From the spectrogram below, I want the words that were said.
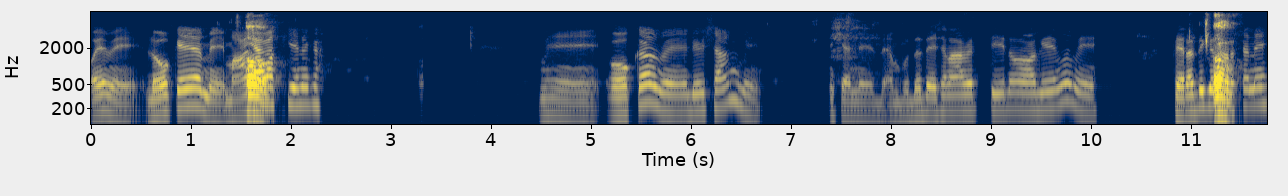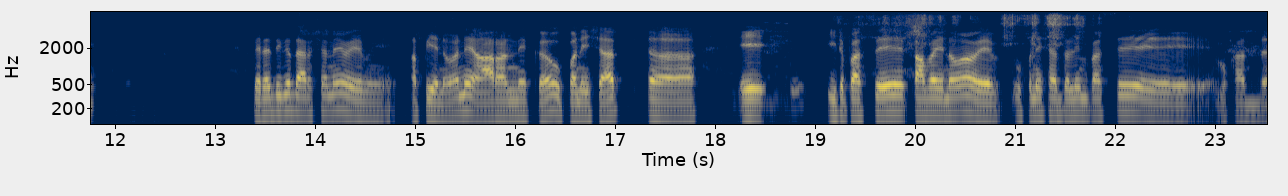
ඔය මේ ලෝකය මේ මායාවක් කියන එක. මේ ඕක මේ ඩේෂන් මේ එකන්නේ දැම් බුද්ධ දේශනාවත් තියෙනවා වගේම මේ පෙරදිග දර්ශනය පෙරදිග දර්ශනය ඔය මේ. අපි එනවනේ ආරන්න එක උපනිෂත් ඒ ඊට පස්සේ තව එනවා උපනිෂත්වලින් පස්සේ මොකක්ද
